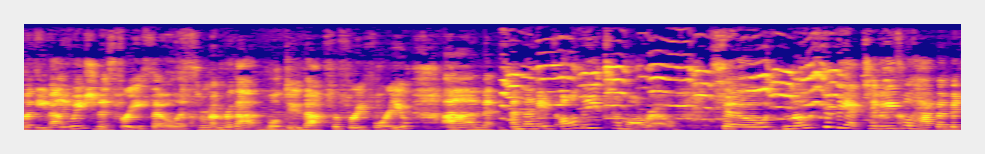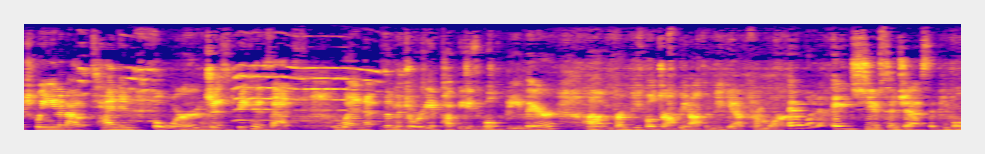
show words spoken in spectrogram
but the evaluation is free. So let's remember that. We'll do that for free for you. Um, and then it's all day tomorrow. So most of the activities will happen between about 10 and 4, just because that's when the majority of puppies will be there um, from people dropping off and picking up from work. And what age do you suggest that people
